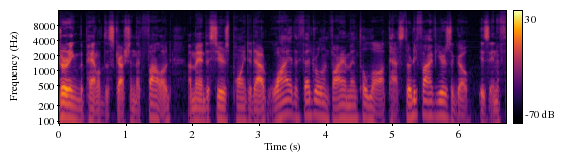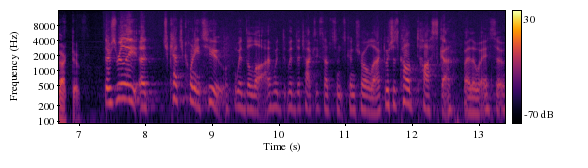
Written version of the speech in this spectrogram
During the panel discussion that followed, Amanda Sears pointed out why the federal environmental law passed 35 years ago is ineffective. There's really a catch 22 with the law, with, with the Toxic Substance Control Act, which is called TSCA, by the way. So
